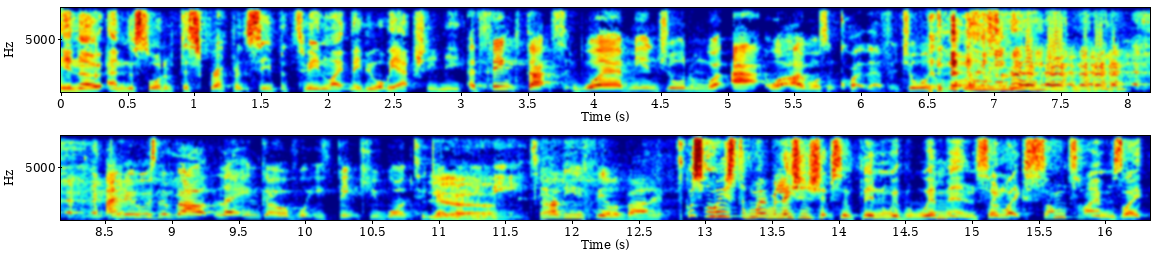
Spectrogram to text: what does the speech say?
You know, and the sort of discrepancy between like maybe what we actually need. I think that's where me and Jordan were at. Well, I wasn't quite there, but Jordan was. and it was about letting go of what you think you want to get Yeah. what you need. How do you feel about it? Because most of my relationships have been with women, so like sometimes like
